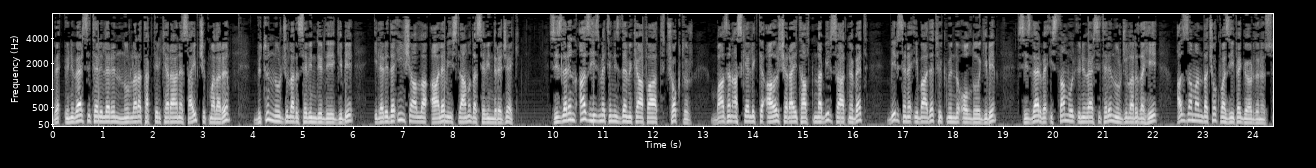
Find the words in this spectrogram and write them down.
ve üniversitelilerin nurlara takdirkerane sahip çıkmaları bütün nurcuları sevindirdiği gibi ileride inşallah alem İslam'ı da sevindirecek. Sizlerin az hizmetinizde mükafat çoktur. Bazen askerlikte ağır şerait altında bir saat nöbet, bir sene ibadet hükmünde olduğu gibi, sizler ve İstanbul Üniversiteli nurcuları dahi az zamanda çok vazife gördünüz.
